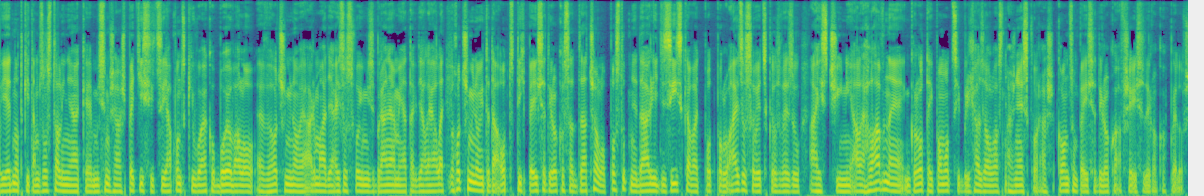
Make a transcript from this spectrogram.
jednotky tam zostali nejaké, myslím, že až 5000 japonských vojakov bojovalo v Hočiminovej armáde aj so svojimi zbraňami a tak ďalej. Ale Hočiminovi teda od tých 50 rokov sa začalo postupne dariť získavať podporu aj zo Sovietskeho zväzu, aj z Číny, ale hlavné gro tej pomoci prichádzalo vlastne až neskôr, až koncom 50 rokov a v 60 rokoch predovšetkým.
